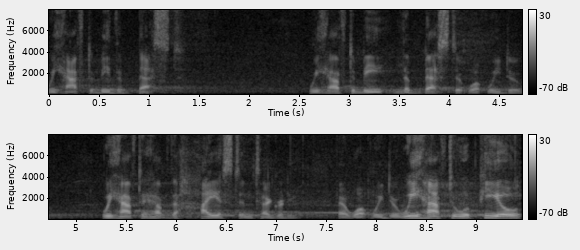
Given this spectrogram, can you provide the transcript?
We have to be the best. We have to be the best at what we do. We have to have the highest integrity at what we do. We have to appeal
